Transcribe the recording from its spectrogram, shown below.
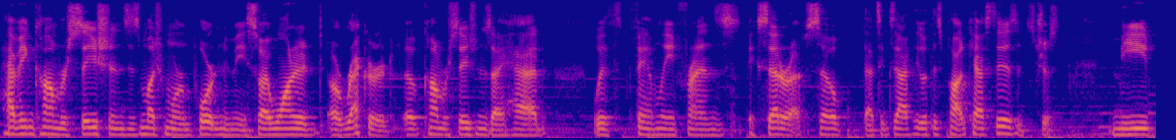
having conversations is much more important to me. So I wanted a record of conversations I had with family, friends, etc. So that's exactly what this podcast is. It's just me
